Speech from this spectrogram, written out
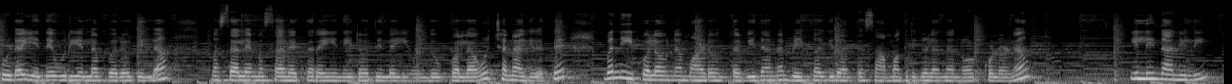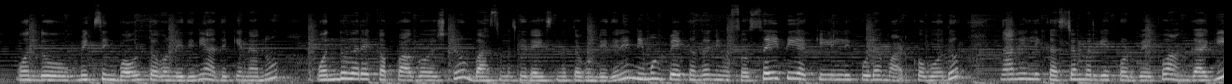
ಕೂಡ ಎದೆ ಉರಿಯೆಲ್ಲ ಬರೋದಿಲ್ಲ. ಮಸಾಲೆ ಮಸಾಲೆ ಥರ ಏನಿರೋದಿಲ್ಲ ಈ ಒಂದು ಪಲಾವು. ಚೆನ್ನಾಗಿರುತ್ತೆ. ಬನ್ನಿ ಈ ಪಲಾವ್ನ ಮಾಡೋವಂಥ ವಿಧಾನ ಬೇಕಾಗಿರೋವಂಥ ಸಾಮಗ್ರಿಗಳನ್ನು ನೋಡ್ಕೊಳ್ಳೋಣ. ಇಲ್ಲಿ ನಾನಿಲ್ಲಿ ಒಂದು ಮಿಕ್ಸಿಂಗ್ ಬೌಲ್ ತೊಗೊಂಡಿದ್ದೀನಿ. ಅದಕ್ಕೆ ನಾನು ಒಂದೂವರೆ ಕಪ್ ಆಗುವಷ್ಟು ಬಾಸುಮತಿ ರೈಸ್ನ ತೊಗೊಂಡಿದ್ದೀನಿ. ನಿಮಗೆ ಬೇಕಂದರೆ ನೀವು ಸೊಸೈಟಿ ಅಕ್ಕಿಯಲ್ಲಿ ಕೂಡ ಮಾಡ್ಕೋಬೋದು. ನಾನಿಲ್ಲಿ ಕಸ್ಟಮರ್ಗೆ ಕೊಡಬೇಕು. ಹಂಗಾಗಿ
